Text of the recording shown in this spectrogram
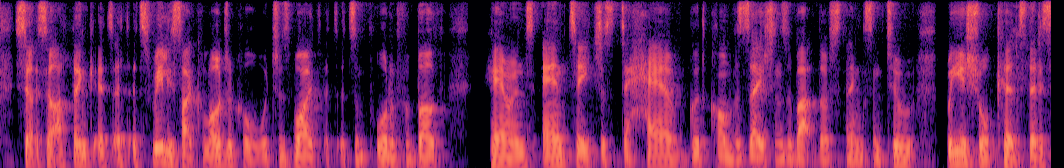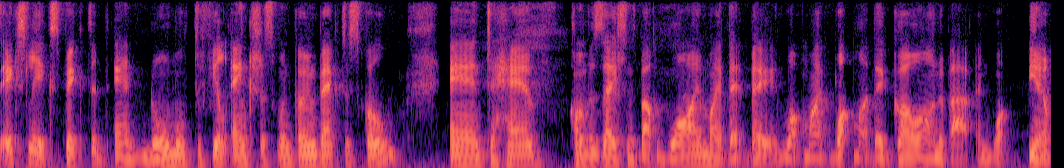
so, so I think it's it's really psychological, which is why it's important for both parents and teachers to have good conversations about those things and to reassure kids that it's actually expected and normal to feel anxious when going back to school, and to have conversations about why might that be and what might what might they go on about and what you know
